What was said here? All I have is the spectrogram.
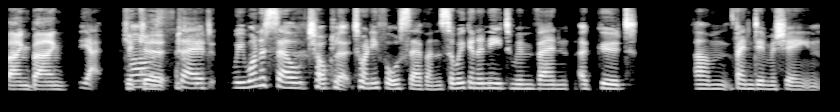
Bang bang. yeah, Kick Mars it. said we want to sell chocolate 24 7 so we're going to need to invent a good um, vending machine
